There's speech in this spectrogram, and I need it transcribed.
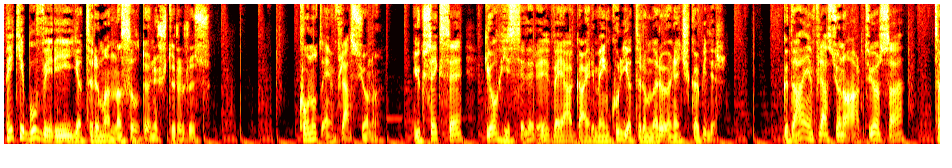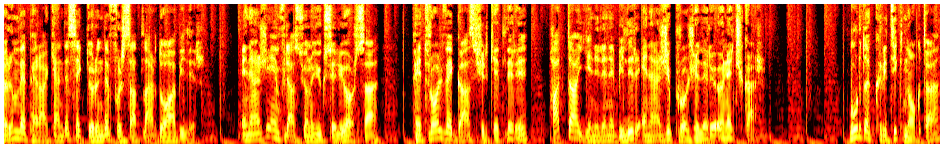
Peki bu veriyi yatırıma nasıl dönüştürürüz? Konut enflasyonu. Yüksekse geo hisseleri veya gayrimenkul yatırımları öne çıkabilir. Gıda enflasyonu artıyorsa tarım ve perakende sektöründe fırsatlar doğabilir. Enerji enflasyonu yükseliyorsa petrol ve gaz şirketleri hatta yenilenebilir enerji projeleri öne çıkar. Burada kritik nokta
